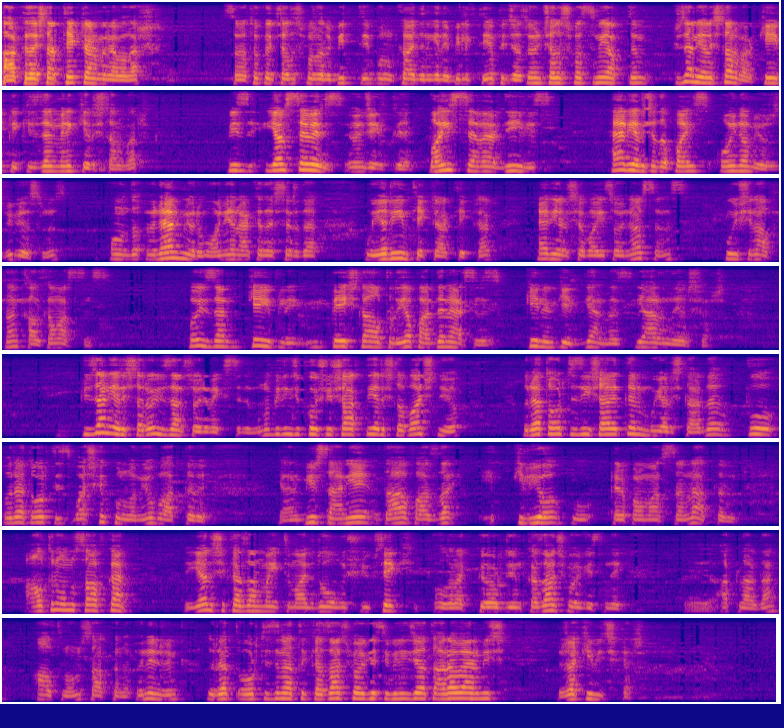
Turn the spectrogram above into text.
Arkadaşlar tekrar merhabalar. Saratoga çalışmaları bitti. Bunun kaydını gene birlikte yapacağız. Ön çalışmasını yaptım. Güzel yarışlar var. Keyifli, izlenmelik yarışlar var. Biz yarış severiz öncelikle. Bahis sever değiliz. Her yarışa da bahis oynamıyoruz biliyorsunuz. Onu da önermiyorum. Oynayan arkadaşları da uyarayım tekrar tekrar. Her yarışa bahis oynarsanız bu işin altından kalkamazsınız. O yüzden keyifli 5'li 6'lı yapar denersiniz. Gelir gelir gelmez yarın da. Güzel yarışlar o yüzden söylemek istedim bunu. Birinci koşu şartlı yarışla başlıyor. Irat Ortiz'i işaretlerim bu yarışlarda. Bu Irat Ortiz başka kullanıyor bu atları. Yani bir saniye daha fazla etkiliyor bu performanslarını atların. Altınollu Safkan yarışı kazanma ihtimali doğmuş yüksek olarak gördüğüm kazanç bölgesinde e, atlardan Altınollu Safkan'ı öneririm. Irat Ortiz'in atı kazanç bölgesi birinci atı ara vermiş. Rakibi çıkar.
